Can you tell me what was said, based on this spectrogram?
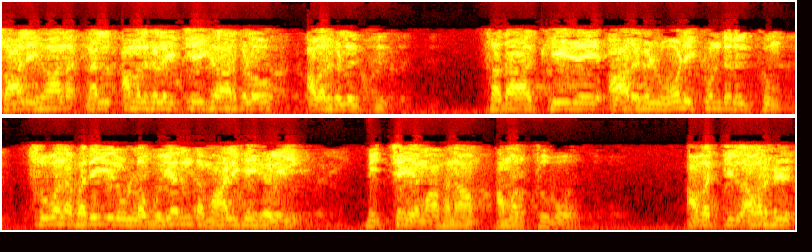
சாலிகான நல் அமல்களை செய்கிறார்களோ அவர்களுக்கு சதா கீழே ஆறுகள் ஓடிக்கொண்டிருக்கும் சுவனபதியில் உள்ள உயர்ந்த மாளிகைகளில் நிச்சயமாக நாம் அமர்த்துவோம். அவற்றில் அவர்கள்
